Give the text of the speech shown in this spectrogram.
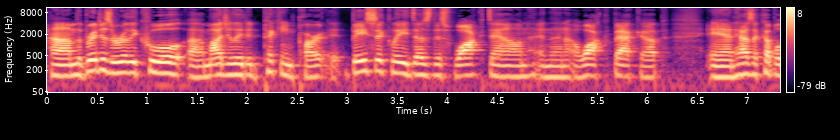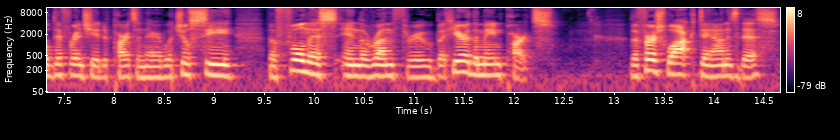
Um, the bridge is a really cool uh, modulated picking part. It basically does this walk down and then a walk back up and has a couple differentiated parts in there, which you'll see the fullness in the run through. But here are the main parts. The first walk down is this.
